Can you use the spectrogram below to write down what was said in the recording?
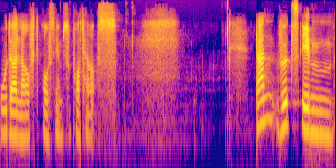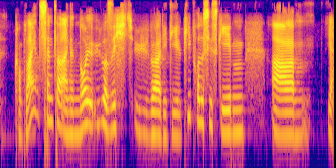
oder lauft aus dem Support heraus. Dann wird es im Compliance Center eine neue Übersicht über die DLP-Policies geben. Ähm, ja,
